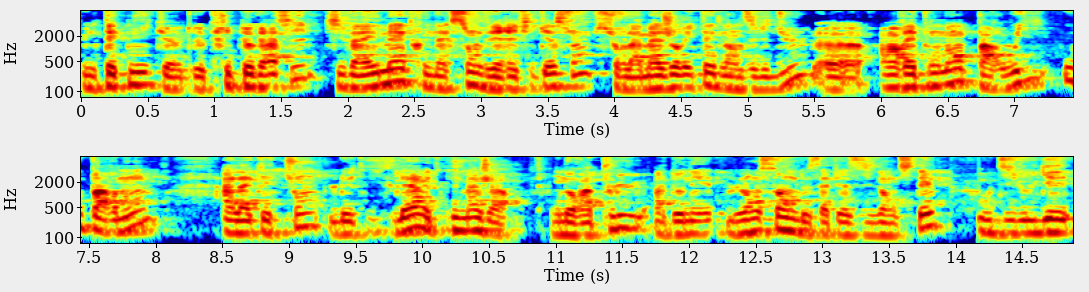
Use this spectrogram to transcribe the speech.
une technique de cryptographie qui va émettre une action de vérification sur la majorité de l'individu euh, en répondant par oui ou par non à la question le titulaire est-il majeur? On n'aura plus à donner l'ensemble de sa pièce d'identité ou divulguer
